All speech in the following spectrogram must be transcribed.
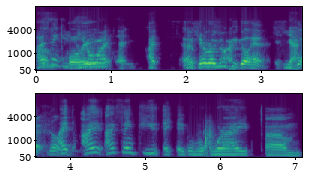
I um, think Cory, you know what I uh, Hiroyuki, go ahead. Yeah, yeah no. I, I, I think you. What I um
